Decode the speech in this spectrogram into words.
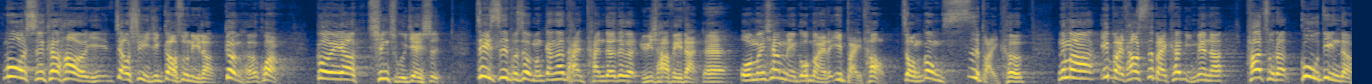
莫斯科号已教训已经告诉你了，更何况各位要清楚一件事，这次不是我们刚刚谈谈的这个鱼叉飞弹，对，我们向美国买了一百套，总共四百颗。那么一百套四百颗里面呢，它除了固定的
